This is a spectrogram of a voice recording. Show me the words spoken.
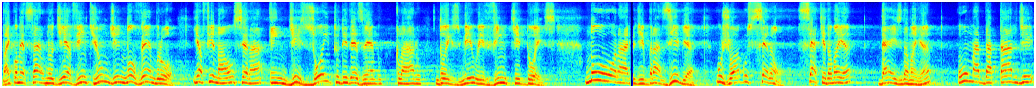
Vai começar no dia 21 de novembro e a final será em 18 de dezembro, claro, 2022. No horário de Brasília, os jogos serão sete da manhã, dez da manhã, uma da tarde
